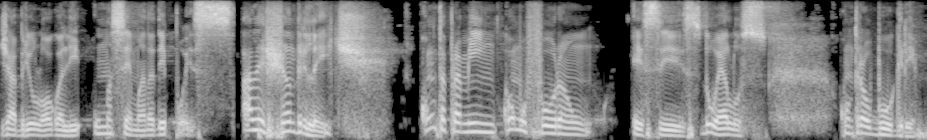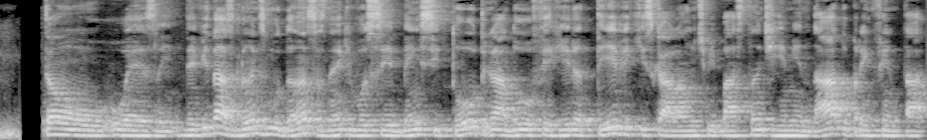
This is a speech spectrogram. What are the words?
de abril, logo ali uma semana depois. Alexandre Leite, conta para mim como foram esses duelos contra o Bugre. Então, Wesley, devido às grandes mudanças né, que você bem citou, o treinador Ferreira teve que escalar um time bastante remendado para enfrentar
